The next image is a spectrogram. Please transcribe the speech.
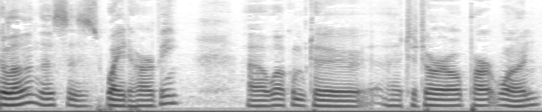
Hello, this is Wade Harvey. Uh, welcome to uh, tutorial part 1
